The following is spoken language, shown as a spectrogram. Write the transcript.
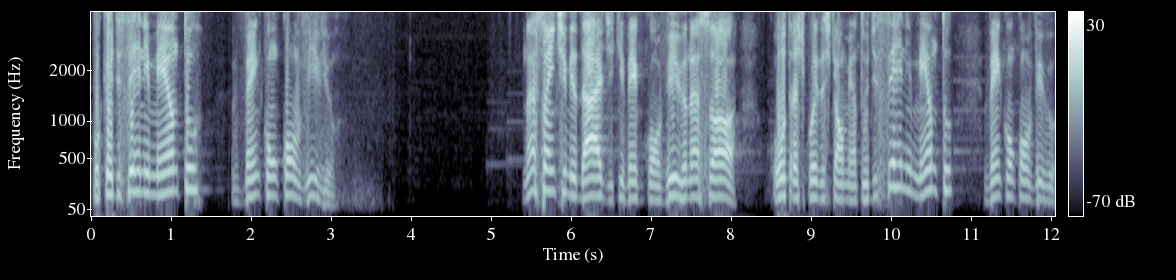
Porque o discernimento vem com o convívio. Não é só intimidade que vem com o convívio, não é só outras coisas que aumentam. O discernimento vem com convívio.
